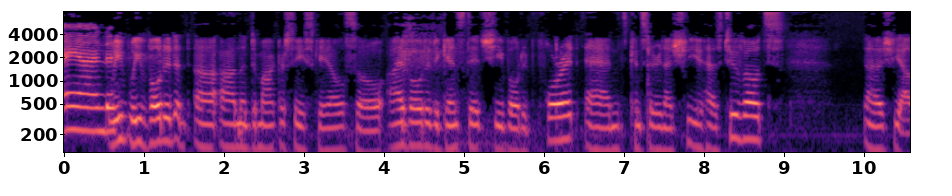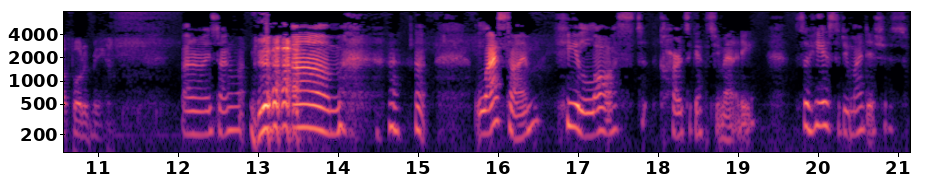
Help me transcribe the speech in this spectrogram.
and we we voted uh, on the democracy scale, so I voted against it. She voted for it, and considering that she has two votes, uh, she outvoted me. I don't know what he's talking about. um, last time he lost Cards Against Humanity, so he has to do my dishes.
